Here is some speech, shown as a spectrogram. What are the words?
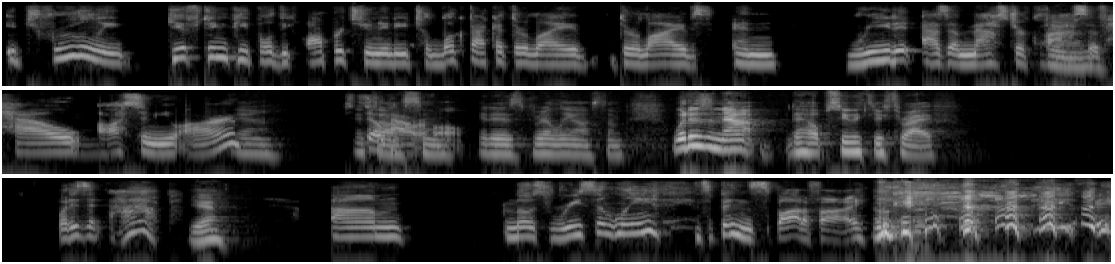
it truly gifting people the opportunity to look back at their life, their lives and read it as a masterclass yeah. of how awesome you are. Yeah. It's so awesome. powerful. It is really awesome. What is an app that helps you with your Thrive? What is an app? Yeah. Um, most recently, it's been Spotify. Okay.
